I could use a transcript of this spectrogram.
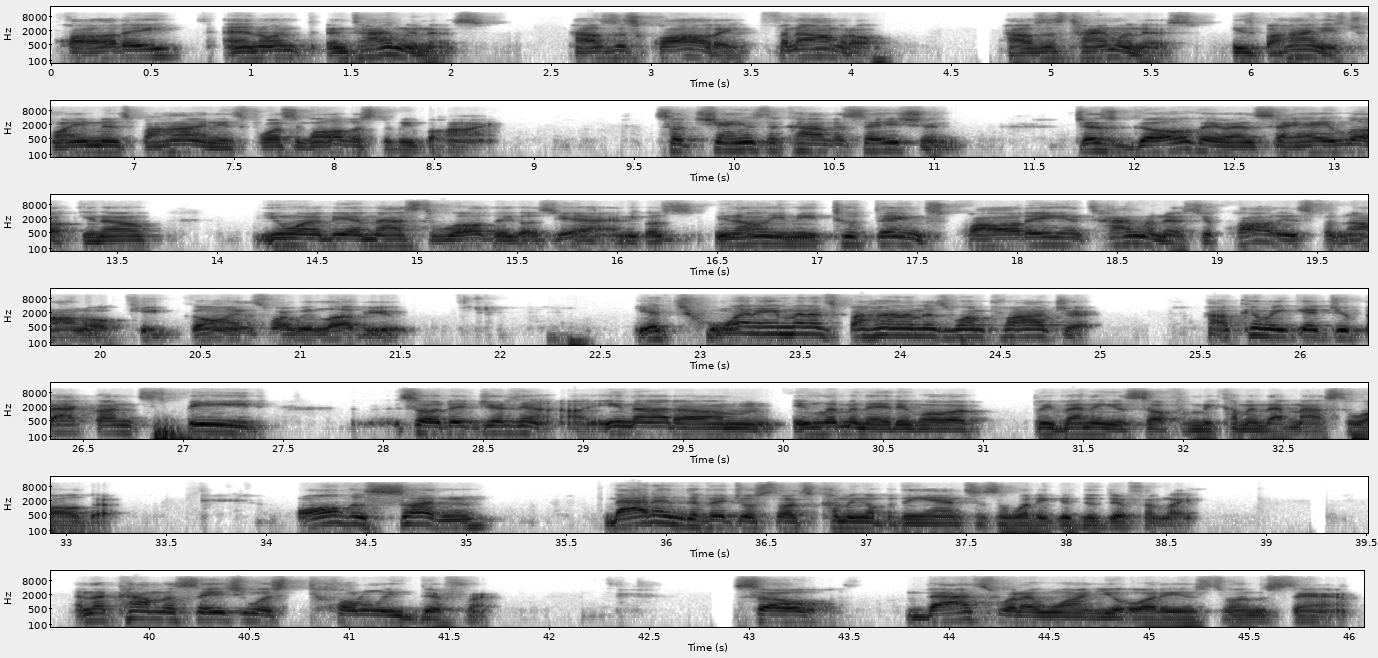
Quality and on and timeliness. How's his quality? Phenomenal. How's his timeliness? He's behind. He's 20 minutes behind. He's forcing all of us to be behind. So change the conversation. Just go there and say, hey, look, you know, you want to be a master welder? He goes, yeah. And he goes, you know, you need two things quality and timeliness. Your quality is phenomenal. Keep going. That's why we love you. You're 20 minutes behind on this one project. How can we get you back on speed so that you're, not um, eliminating or preventing yourself from becoming that master welder? All of a sudden, that individual starts coming up with the answers of what he could do differently. And the conversation was totally different. So that's what I want your audience to understand.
